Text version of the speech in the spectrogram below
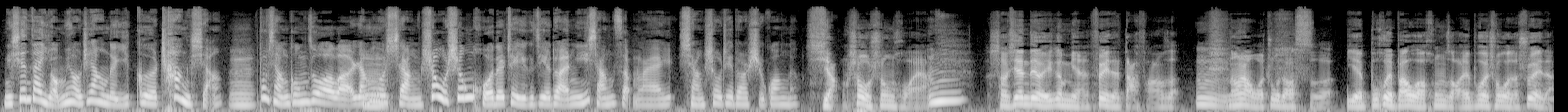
你现在有没有这样的一个畅想？嗯，不想工作了，然后享受生活的这一个阶段，你想怎么来享受这段时光呢？享受生活呀。嗯首先得有一个免费的大房子，嗯能让我住到死，也不会把我轰走，也不会收我的税的。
